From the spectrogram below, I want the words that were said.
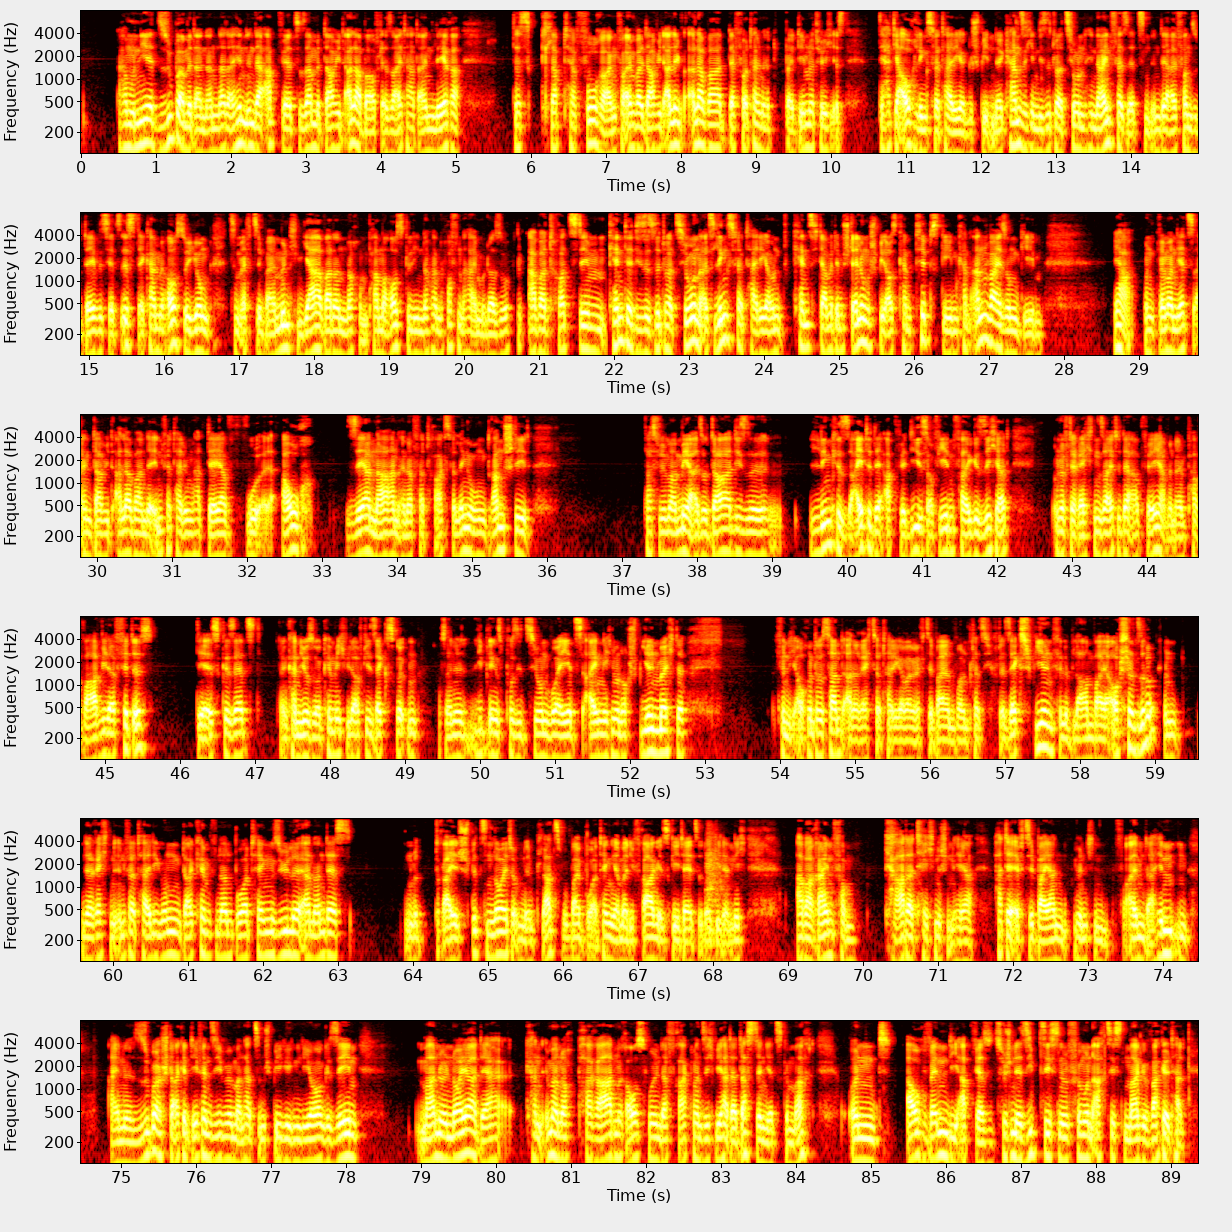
harmoniert super miteinander. Dahin in der Abwehr zusammen mit David Alaba auf der Seite hat einen Lehrer. Das klappt hervorragend, vor allem weil David Alaba, der Vorteil bei dem natürlich ist, der hat ja auch Linksverteidiger gespielt und der kann sich in die Situation hineinversetzen, in der Alfonso Davis jetzt ist. Der kam ja auch so jung zum FC Bayern München. Ja, war dann noch ein paar Mal ausgeliehen, noch an Hoffenheim oder so. Aber trotzdem kennt er diese Situation als Linksverteidiger und kennt sich da mit dem Stellungsspiel aus, kann Tipps geben, kann Anweisungen geben. Ja, und wenn man jetzt einen David Alaba in der Innenverteidigung hat, der ja wohl auch sehr nah an einer Vertragsverlängerung dran steht, was will man mehr? Also da diese linke Seite der Abwehr, die ist auf jeden Fall gesichert. Und auf der rechten Seite der Abwehr, ja, wenn ein Pavard wieder fit ist, der ist gesetzt, dann kann Josua Kimmich wieder auf die Sechs rücken, auf seine Lieblingsposition, wo er jetzt eigentlich nur noch spielen möchte. Finde ich auch interessant. Alle Rechtsverteidiger beim FC Bayern wollen plötzlich auf der Sechs spielen. Philipp Lahm war ja auch schon so. Und in der rechten Innenverteidigung, da kämpfen dann Boateng, Süle, Hernandez mit drei spitzen Leute um den Platz, wobei Boateng ja immer die Frage ist, geht er jetzt oder geht er nicht. Aber rein vom kadertechnischen her hat der FC Bayern München vor allem da hinten eine super starke Defensive. Man hat es im Spiel gegen Lyon gesehen. Manuel Neuer, der kann immer noch Paraden rausholen. Da fragt man sich, wie hat er das denn jetzt gemacht? Und auch wenn die Abwehr so zwischen der 70. und 85. Mal gewackelt hat,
